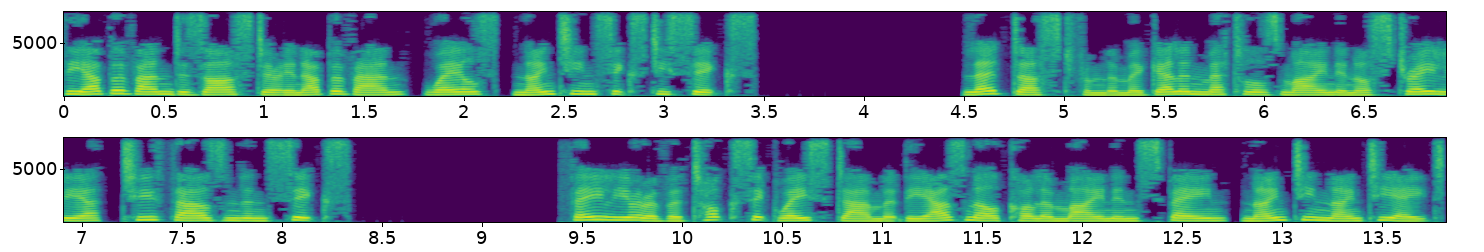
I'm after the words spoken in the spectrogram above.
the Aberfan disaster in Aberfan, Wales, 1966 Lead dust from the Magellan Metals mine in Australia, 2006 Failure of a toxic waste dam at the Aznalcóllar mine in Spain, 1998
